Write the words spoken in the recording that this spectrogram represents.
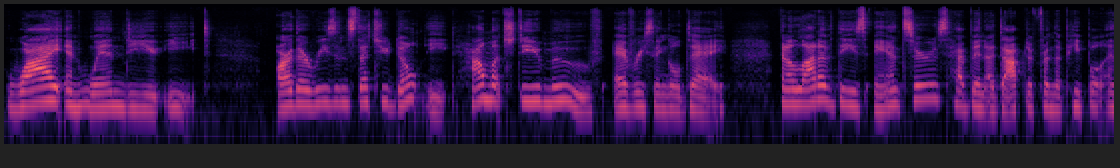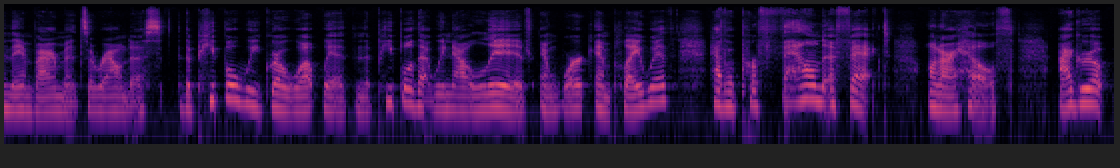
Why and when do you eat? Are there reasons that you don't eat? How much do you move every single day? And a lot of these answers have been adopted from the people and the environments around us. The people we grow up with and the people that we now live and work and play with have a profound effect on our health. I grew up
